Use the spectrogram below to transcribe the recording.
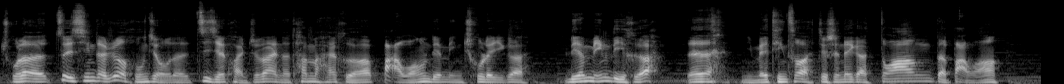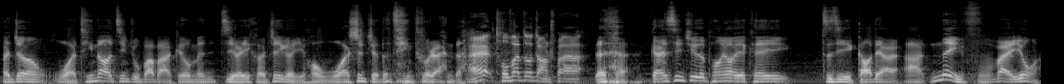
除了最新的热红酒的季节款之外呢，他们还和霸王联名出了一个联名礼盒。呃，你没听错，就是那个咣的霸王。反正我听到金主爸爸给我们寄了一盒这个以后，我是觉得挺突然的。哎，头发都长出来了。对，感兴趣的朋友也可以自己搞点儿啊，内服外用啊，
